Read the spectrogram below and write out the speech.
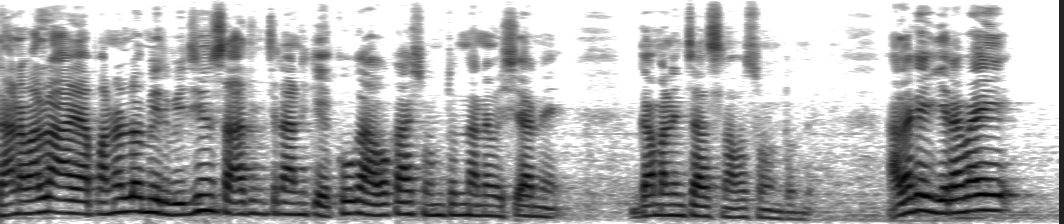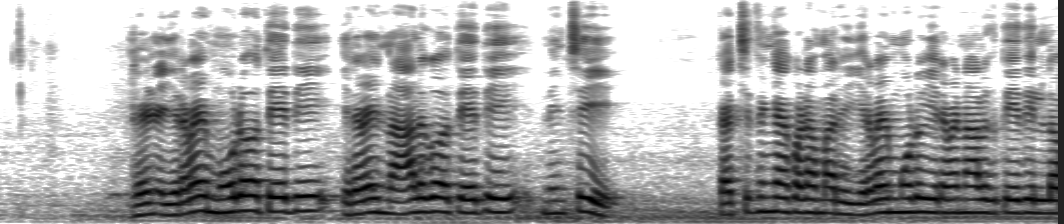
దానివల్ల ఆయా పనుల్లో మీరు విజయం సాధించడానికి ఎక్కువగా అవకాశం ఉంటుందన్న విషయాన్ని గమనించాల్సిన అవసరం ఉంటుంది. అలాగే ఇరవై రెండు ఇరవై మూడవ తేదీ ఇరవై నాలుగవ తేదీ నుంచి ఖచ్చితంగా కూడా మరి ఇరవై మూడు ఇరవై నాలుగు తేదీల్లో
